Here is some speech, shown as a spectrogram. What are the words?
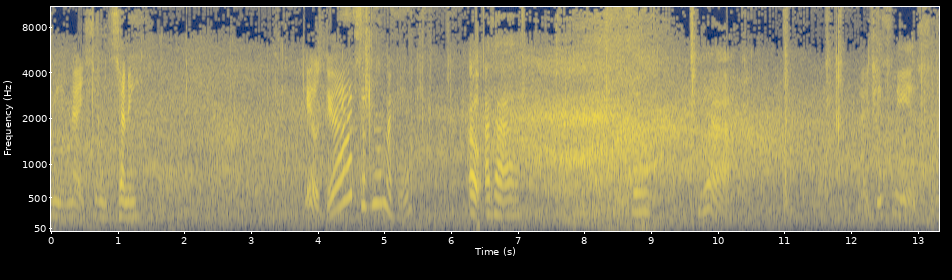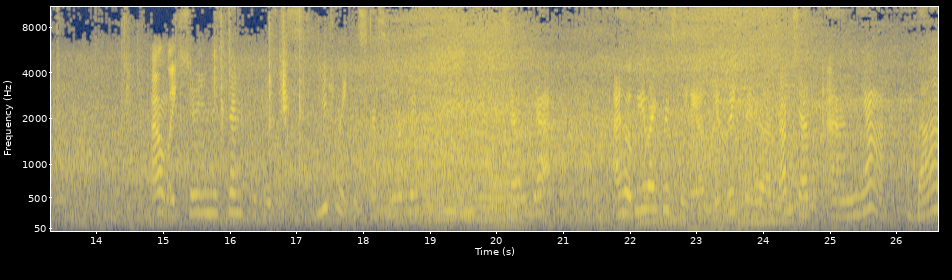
Really nice and sunny. Ew, do I have something on my hand? Oh, I've had. Yeah. I just sneeze. I don't like sitting in this pen because it's usually disgusting looking. So, yeah. I hope you like this video. Give this video a thumbs up and yeah, bye.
